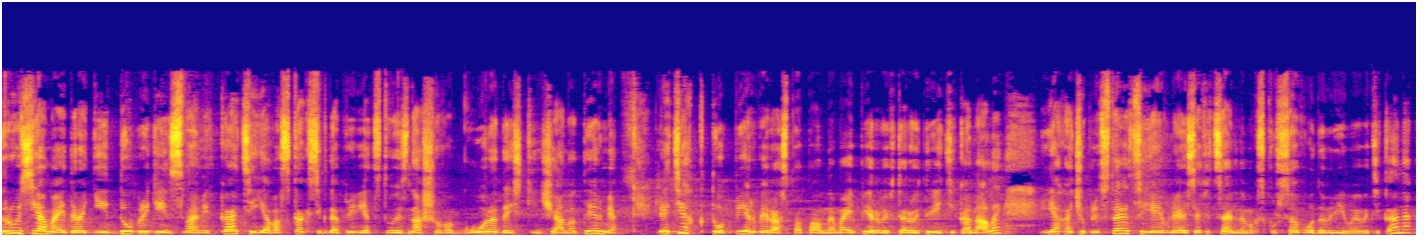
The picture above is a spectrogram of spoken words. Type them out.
Друзья мои дорогие, добрый день, с вами Катя. Я вас, как всегда, приветствую из нашего города, из Кинчано Терми. Для тех, кто первый раз попал на мои первый, второй, третий каналы, я хочу представиться, я являюсь официальным экскурсоводом Рима и Ватикана,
